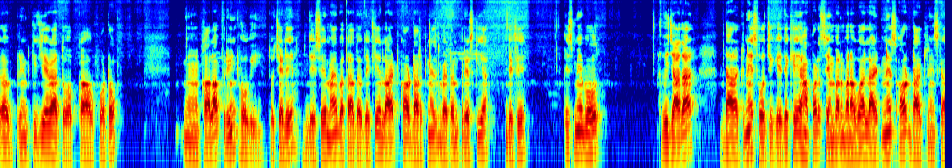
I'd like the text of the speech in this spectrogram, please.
प्रिंट कीजिएगा तो आपका फ़ोटो काला प्रिंट होगी। तो चलिए, जैसे मैं बताता हूँ, देखिए लाइट और डार्कनेस बटन प्रेस किया। देखिए, इसमें बहुत, अभी ज़्यादा डार्कनेस हो चुकी है। देखिए, यहाँ पर सिंबल बना हुआ है लाइटनेस और डार्कनेस का।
